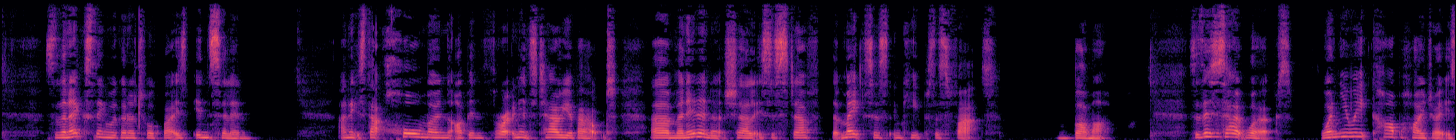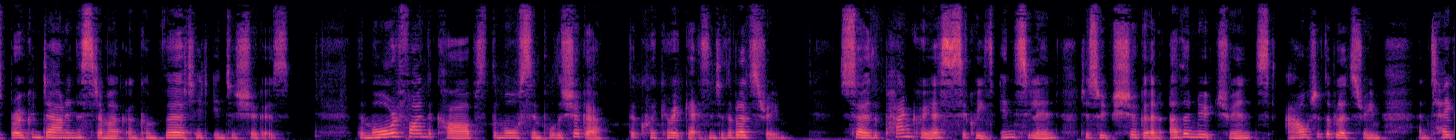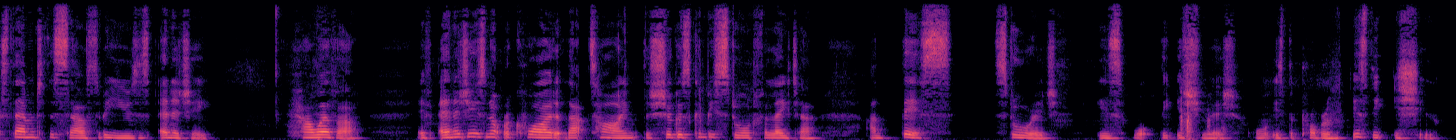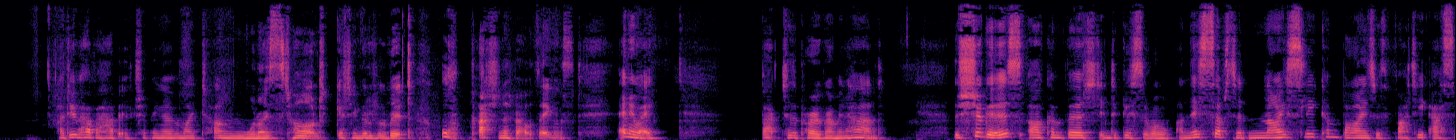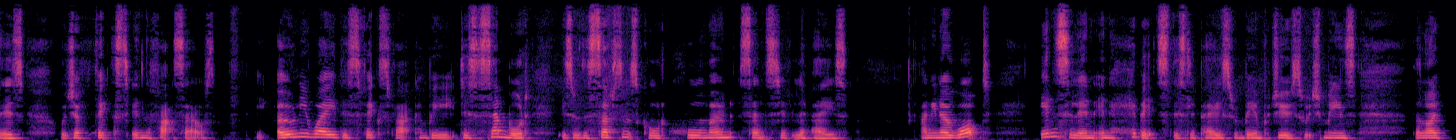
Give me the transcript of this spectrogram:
So, the next thing we're going to talk about is insulin. And it's that hormone that I've been threatening to tell you about. Um, and in a nutshell, it's the stuff that makes us and keeps us fat. Bummer. So, this is how it works. When you eat carbohydrate, it's broken down in the stomach and converted into sugars. The more refined the carbs, the more simple the sugar, the quicker it gets into the bloodstream. So the pancreas secretes insulin to sweep sugar and other nutrients out of the bloodstream and takes them to the cells to be used as energy. However, if energy is not required at that time, the sugars can be stored for later. And this storage is what the issue is, or is the problem, is the issue. I do have a habit of tripping over my tongue when I start getting a little bit ooh, passionate about things. Anyway, back to the program in hand. The sugars are converted into glycerol, and this substance nicely combines with fatty acids, which are fixed in the fat cells. The only way this fixed fat can be disassembled is with a substance called hormone sensitive lipase. And you know what? Insulin inhibits this lipase from being produced, which means the lip-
